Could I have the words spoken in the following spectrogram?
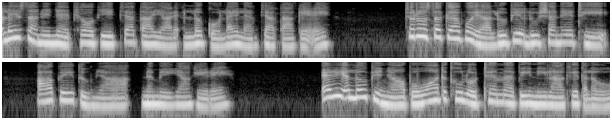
တလိษံတွေနဲ့ဖြောပြီးပြသရတဲ့အလုပ်ကိုလိုက်လံပြသခဲ့တယ်။ကျတို့စက်ကပ်ဖွဲ့ဟာလူပြည့်လူရှမ်းတဲ့အထိအားပေးသူများနာမည်ရခဲ့တယ်။အဲ့ဒီအလုပ်ပညာဘဝတစ်ခုလိုထင်မှတ်ပြီးနေလာခဲ့တယ်လို့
